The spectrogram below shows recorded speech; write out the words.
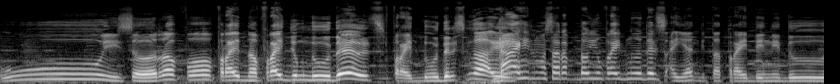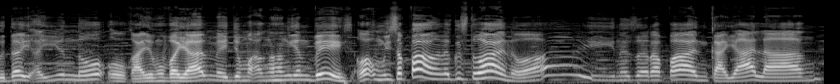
Uy, sarap po. Fried na fried yung noodles. Fried noodles nga eh. Dahil masarap daw yung fried noodles, ayan, itatry din ni Duday. Ayun no. O, kaya mo ba yan? Medyo maanghang yan, bes. O, umisa pa. Nagustuhan. Ay, nasarapan. Kaya lang.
